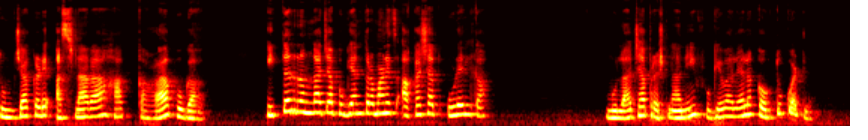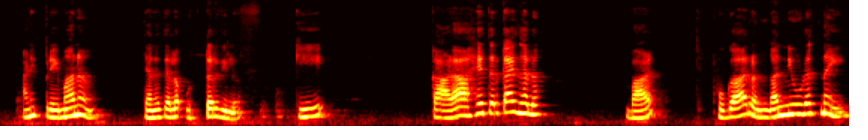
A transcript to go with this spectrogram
तुमच्याकडे असणारा हा काळा फुगा इतर रंगाच्या फुग्यांप्रमाणेच आकाशात उडेल का? मुलाच्या प्रश्नाने फुगेवाल्याला कौतुक वाटलं आणि प्रेमानं त्यानं त्याला उत्तर दिलं की काळा आहे तर काय झालं? बाळ फुगा रंगांनी उडत नाही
